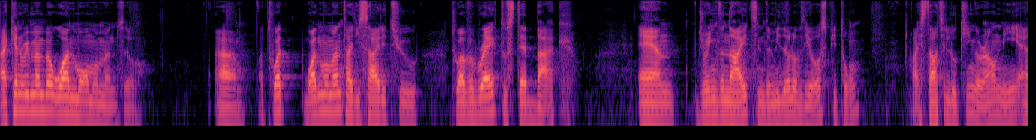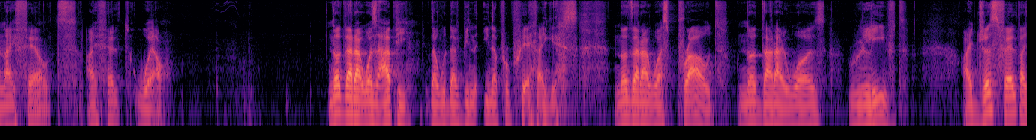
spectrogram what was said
I can remember one more moment though. Um, at what, one moment I decided to, to have a break, to step back, and during the night in the middle of the hospital, I started looking around me and I felt, I felt well. Not that I was happy, that would have been inappropriate, I guess. Not that I was proud, not that I was relieved. I just felt I,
